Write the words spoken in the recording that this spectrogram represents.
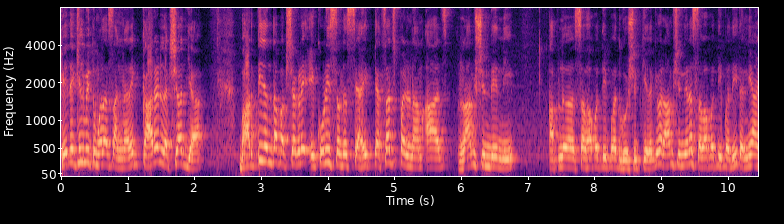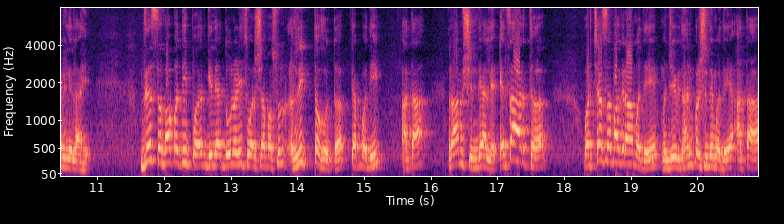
हे देखील मी तुम्हाला सांगणार आहे. कारण लक्षात घ्या भारतीय जनता पक्षाकडे एकोणीस सदस्य आहेत. त्याचाच परिणाम आज राम शिंदेंनी आपलं सभापतीपद घोषित केलं किंवा राम शिंदेनं सभापतीपदी त्यांनी आणलेलं आहे. जे सभापतीपद गेल्या दोन अडीच वर्षापासून रिक्त होतं त्या पदी आता राम शिंदे आले याचा अर्थ वरच्या सभागृहामध्ये म्हणजे विधान परिषदेमध्ये आता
